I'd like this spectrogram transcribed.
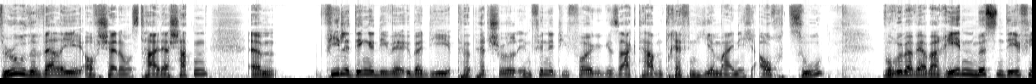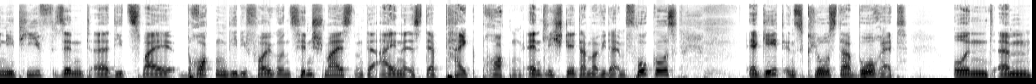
Through the Valley of Shadows, Tal der Schatten. Ähm, viele Dinge, die wir über die Perpetual Infinity Folge gesagt haben, treffen hier, meine ich, auch zu. Worüber wir aber reden müssen definitiv sind äh, die zwei Brocken, die die Folge uns hinschmeißt und der eine ist der Pike-Brocken. Endlich steht er mal wieder im Fokus. Er geht ins Kloster Boret und ähm,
